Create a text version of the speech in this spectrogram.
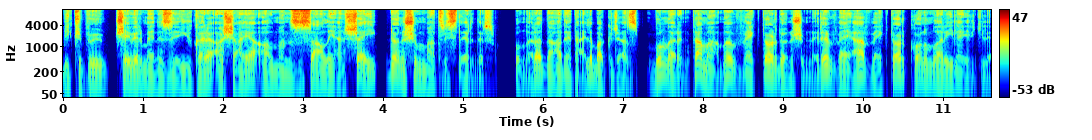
bir küpü çevirmenizi, yukarı aşağıya almanızı sağlayan şey, dönüşüm matrisleridir. Bunlara daha detaylı bakacağız. Bunların tamamı vektör dönüşümleri veya vektör konumları ile ilgili.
